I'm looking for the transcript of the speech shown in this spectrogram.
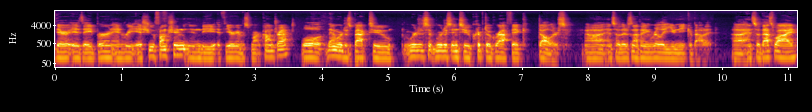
there is a burn and reissue function in the Ethereum smart contract. Well, then we're just back to we're just we're just into cryptographic dollars, uh, and so there's nothing really unique about it. Uh, and so that's why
